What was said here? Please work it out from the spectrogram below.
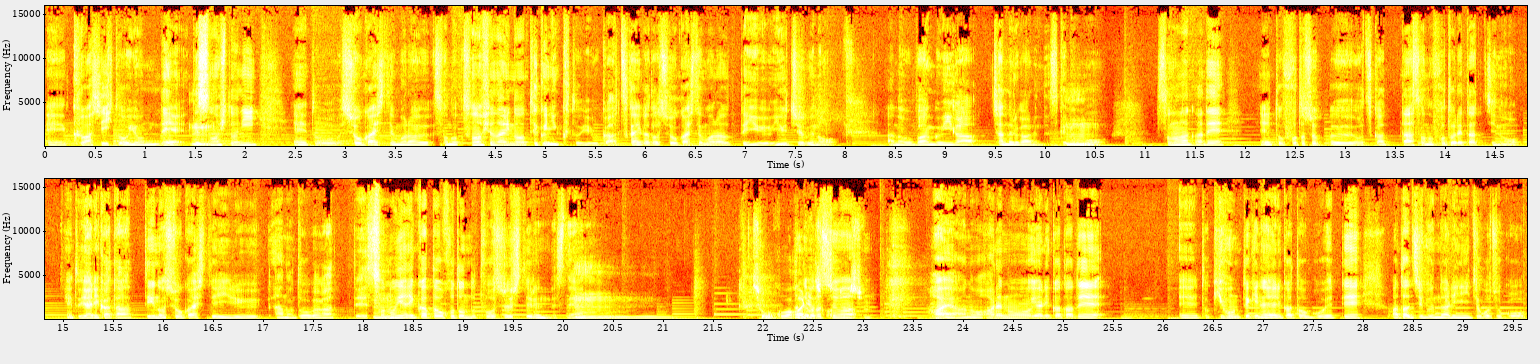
えー詳しい人を呼んでうん。でその人に、えー、と紹介してもらうそのその人なりのテクニックというか使い方を紹介してもらうっていう YouTube のあの番組がチャンネルがあるんですけども、うんその中で、えー、とフォトショップを使ったそのフォトレタッチの、えー、とやり方っていうのを紹介しているあの動画があってそのやり方をほとんど踏襲してるんですね。すごくわかりやすかったで私は。はいあのあれのやり方で、えー、と基本的なやり方を覚えてあとは自分なりにちょこちょこ、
